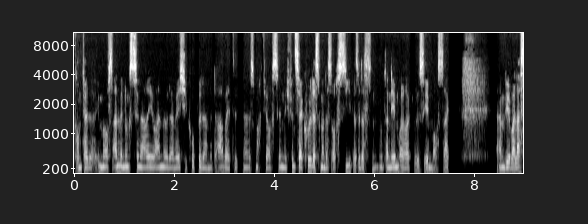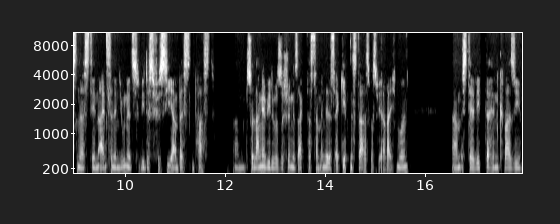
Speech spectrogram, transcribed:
Kommt halt immer aufs Anwendungsszenario an oder welche Gruppe damit arbeitet. Ne? Das macht ja auch Sinn. Ich finde es ja cool, dass man das auch sieht, also dass ein Unternehmen eurer Größe eben auch sagt, ähm, wir überlassen das den einzelnen Units, wie das für sie am besten passt. Ähm, solange, wie du so schön gesagt hast, am Ende das Ergebnis da ist, was wir erreichen wollen, ähm, ist der Weg dahin quasi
